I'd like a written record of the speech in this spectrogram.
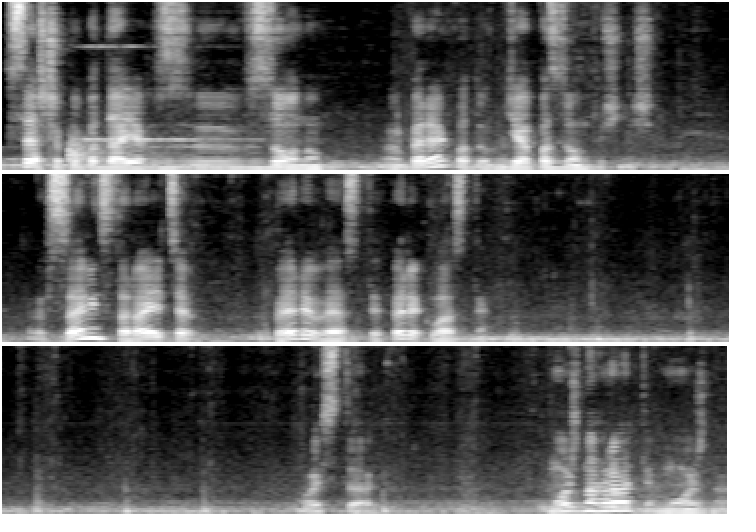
Все, що попадає в, в зону перекладу, в діапазон точніше, все він старається перевести, перекласти. Ось так. Можна грати? Можна.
